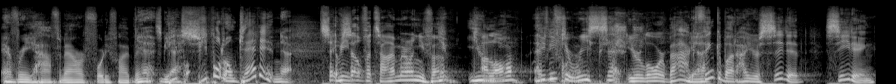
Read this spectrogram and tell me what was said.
Every half an hour, forty five minutes. people, yes. people don't get it. No. Set I mean, yourself a timer on your phone. you, Alarm. You need to reset your lower back. Yeah. Think about how you're seated, seating,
